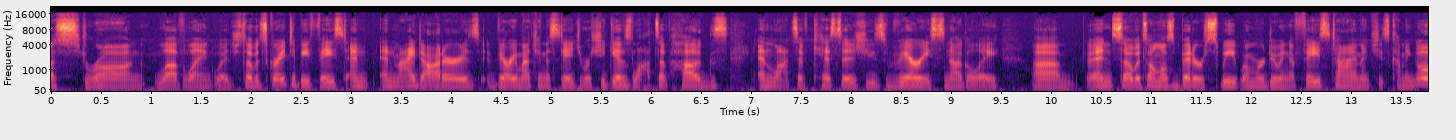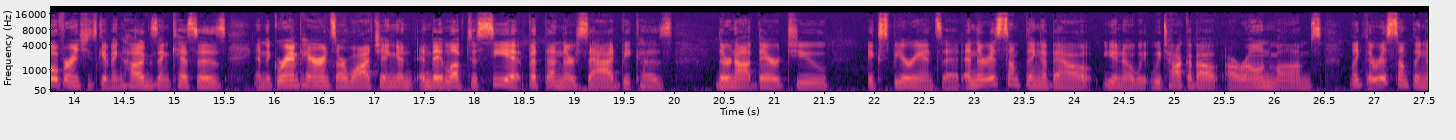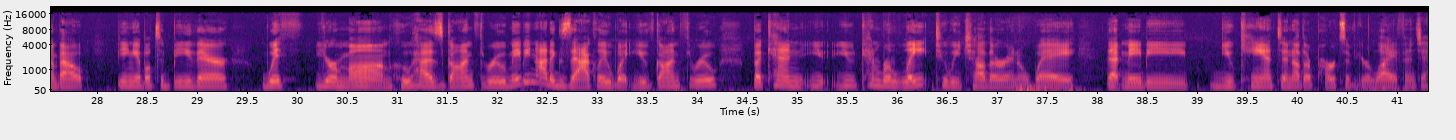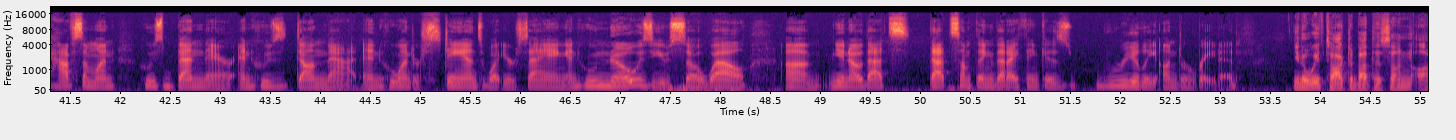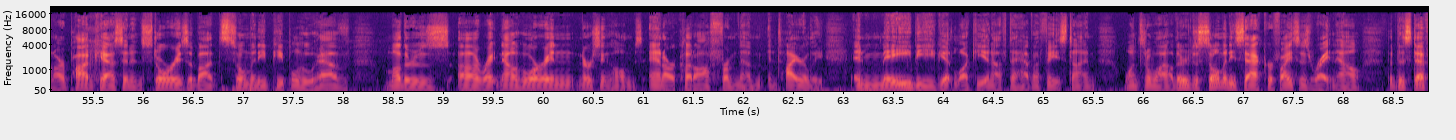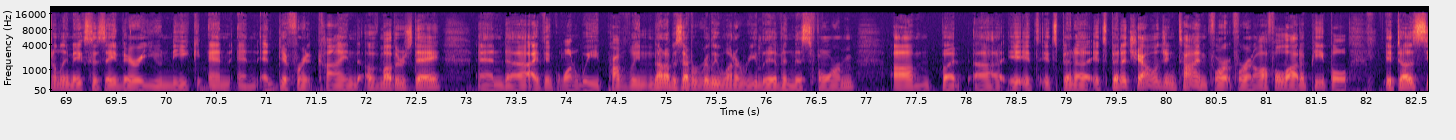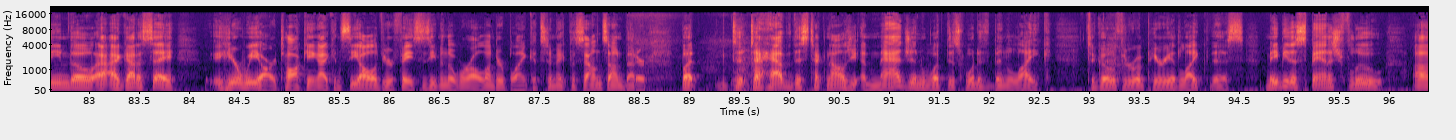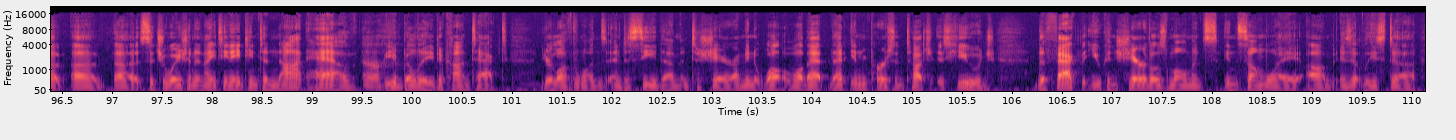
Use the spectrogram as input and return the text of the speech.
a strong love language. So it's great to be faced and and my daughter is very much in a stage where she gives lots of hugs and lots of kisses. She's very snuggly. Um, and so it's almost bittersweet when we're doing a FaceTime and she's coming over and she's giving hugs and kisses and the grandparents are watching and, and they love to see it, but then they're sad because they're not there to experience it. And there is something about, you know, we, we talk about our own moms. Like there is something about being able to be there with your mom who has gone through maybe not exactly what you've gone through but can you you can relate to each other in a way that maybe you can't in other parts of your life. And to have someone who's been there and who's done that and who understands what you're saying and who knows you so well um, you know that's that's something that i think is really underrated. You know, we've talked about this on on our podcast and in stories about so many people who have mothers uh, right now who are in nursing homes and are cut off from them entirely, and maybe get lucky enough to have a FaceTime once in a while. There are just so many sacrifices right now that this definitely makes this a very unique and and and different kind of Mother's Day, and uh, I think one we probably none of us ever really want to relive in this form. Um, but uh, it, it's been a it's been a challenging time for for an awful lot of people. It does seem though I, I gotta say here we are talking. I can see all of your faces, even though we're all under blankets to make the sound sound better. But to, to have this technology, imagine what this would have been like to go through a period like this. Maybe the Spanish flu uh, uh, uh, situation in 1918 to not have the ability to contact your loved ones and to see them and to share. I mean, while while that that in person touch is huge, the fact that you can share those moments in some way um, is at least. Uh,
